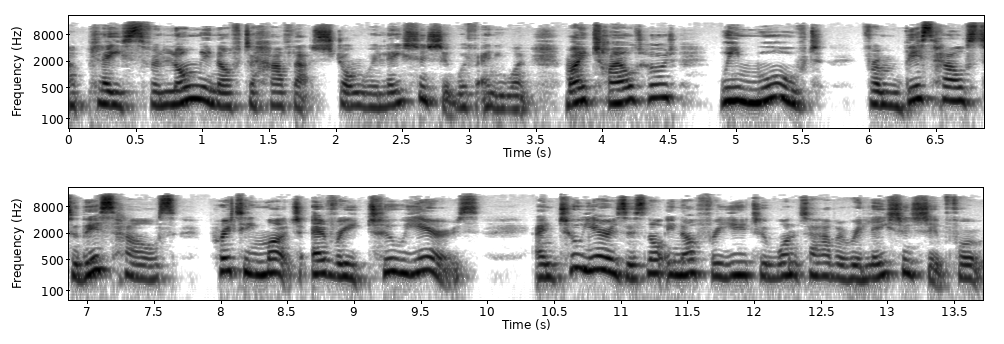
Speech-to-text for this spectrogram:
a place for long enough to have that strong relationship with anyone. My childhood, we moved from this house to this house pretty much every two years. And two years is not enough for you to want to have a relationship for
